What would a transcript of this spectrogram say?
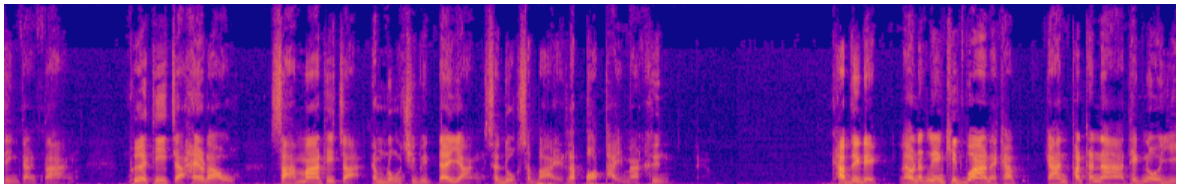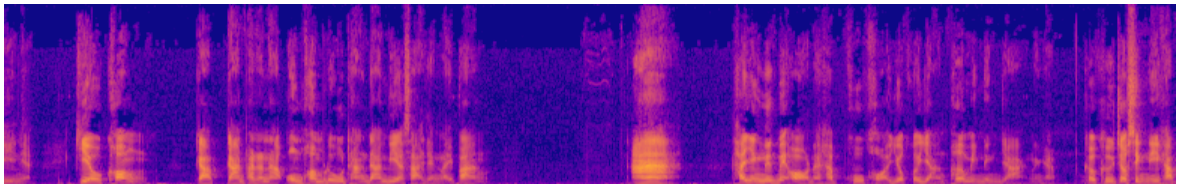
สิ่งต่างๆ เพื่อที่จะให้เราสามารถที่จะดำรงชีวิตได้อย่างสะดวกสบายและปลอดภัยมากขึ้น ครับเด็กๆ แล้วนักเรียนคิดว่านะครับการพัฒนาเทคโนโลยีเนี่ยเกี่ยวข้องกับการพัฒนาองค์ความรู้ทางด้านวิทยาศาสตร์อย่างไรบ้าง อ่า ถ้ายังนึกไม่ออกนะครับครูขอยกตัวอย่างเพิ่มอีกหนึ่งอย่างนะครับ ก็คือเจ้าสิ่งนี้ครับ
